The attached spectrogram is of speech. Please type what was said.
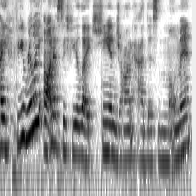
I feel really honestly feel like he and John had this moment.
